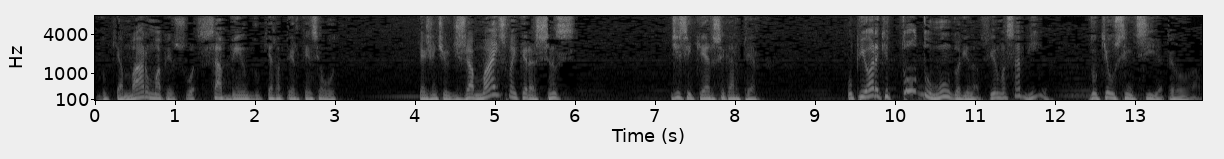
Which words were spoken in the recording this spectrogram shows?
do que amar uma pessoa sabendo que ela pertence a outra. Que a gente jamais vai ter a chance de sequer chegar perto. O pior é que todo mundo ali na firma sabia do que eu sentia pelo Val.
